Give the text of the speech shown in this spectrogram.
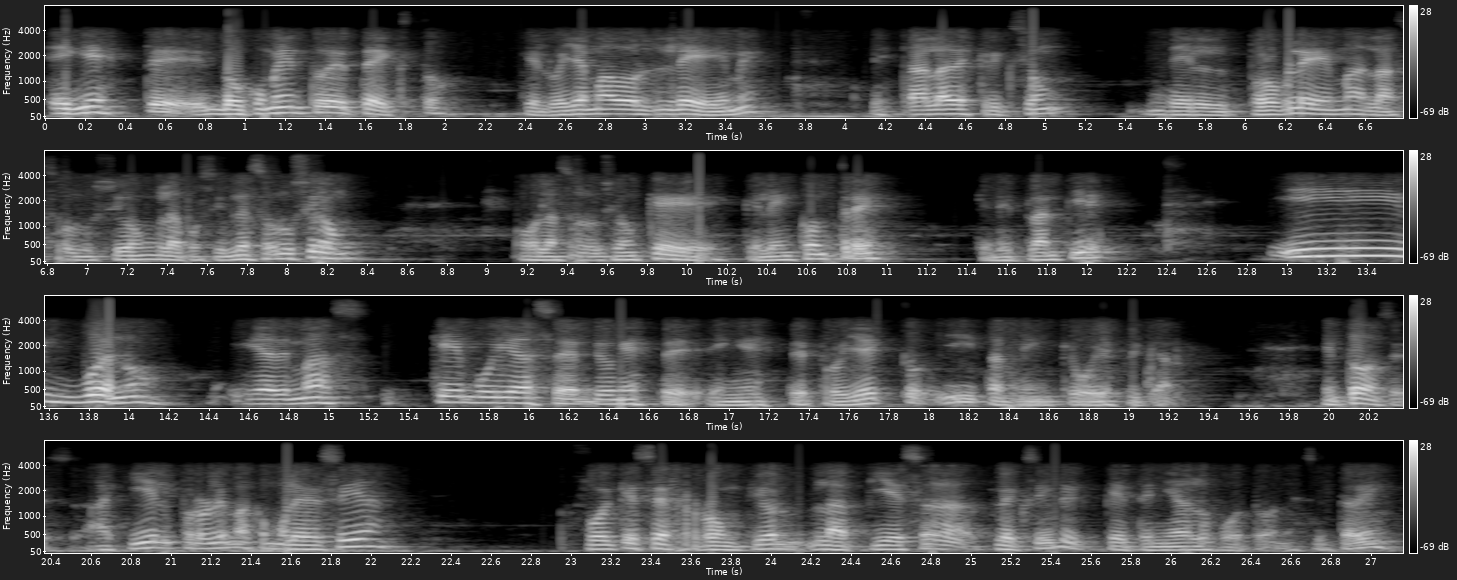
en este documento de texto que lo he llamado LM está la descripción del problema, la solución, la posible solución o la solución que, que le encontré, que le planteé. Y bueno, y además qué voy a hacer yo en este, en este proyecto y también qué voy a explicar. Entonces, aquí el problema, como les decía, fue que se rompió la pieza flexible que tenía los botones. ¿Está bien?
